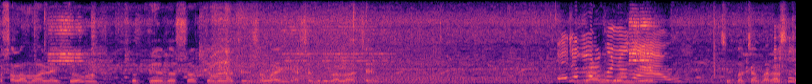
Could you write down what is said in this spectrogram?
আসসালামু আলাইকুম। সুপ্রিয় দর্শক কেমন আছেন সবাই? আশা করি ভালো আছেন। গ্রামগঞ্জের চিপা চাপা রাস্তা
